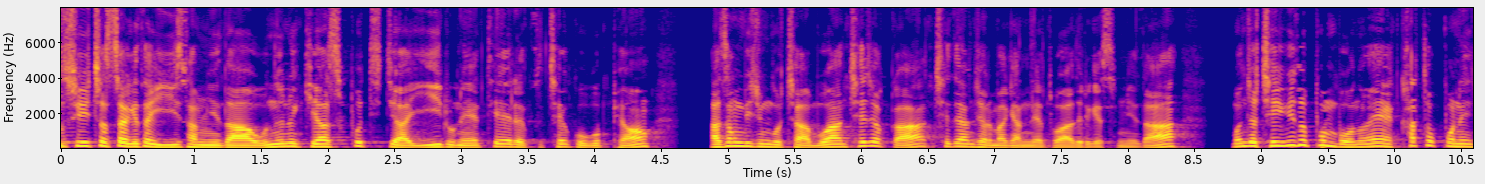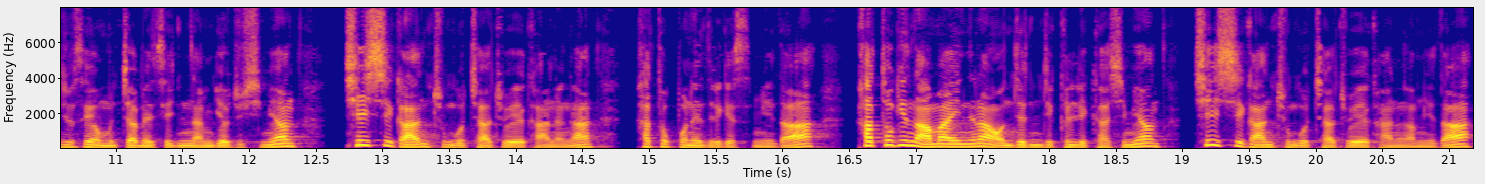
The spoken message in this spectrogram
수위차 싸기사 이이사입니다. 오늘은 기아 스포티지아 2륜의 TLX 최고급형 가성비 중고차 무한 최저가 최대한 저렴하게 안내 도와드리겠습니다. 먼저 제 휴대폰 번호에 카톡 보내주세요. 문자 메시지 남겨주시면 실시간 중고차 조회 가능한 카톡 보내드리겠습니다. 카톡이 남아있느나 언제든지 클릭하시면 실시간 중고차 조회 가능합니다.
